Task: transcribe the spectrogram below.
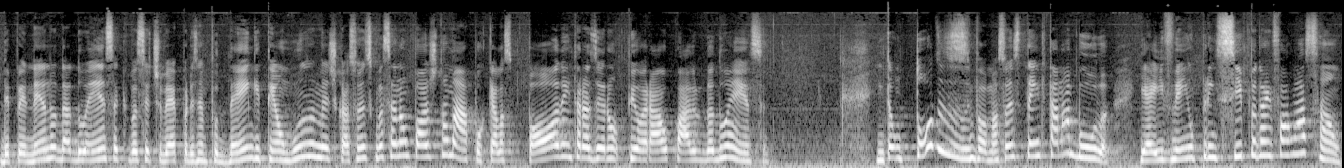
dependendo da doença que você tiver, por exemplo, dengue, tem algumas medicações que você não pode tomar, porque elas podem trazer piorar o quadro da doença. Então, todas as informações têm que estar na bula. E aí vem o princípio da informação.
